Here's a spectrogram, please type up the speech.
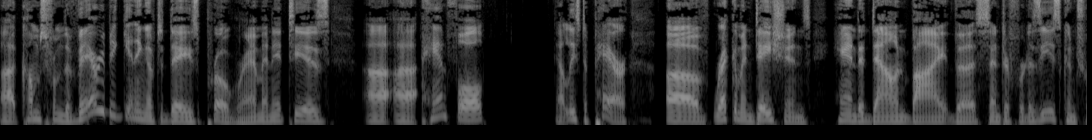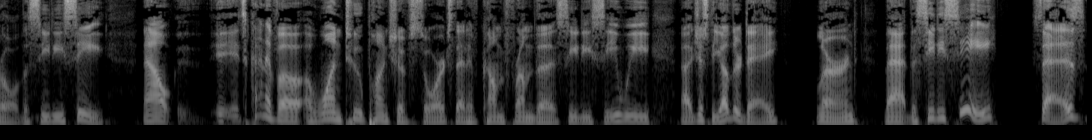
uh, comes from the very beginning of today's program, and it is uh, a handful, at least a pair, of recommendations handed down by the Center for Disease Control, the CDC. Now, it's kind of a, a one-two punch of sorts that have come from the CDC. We uh, just the other day learned that the CDC says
